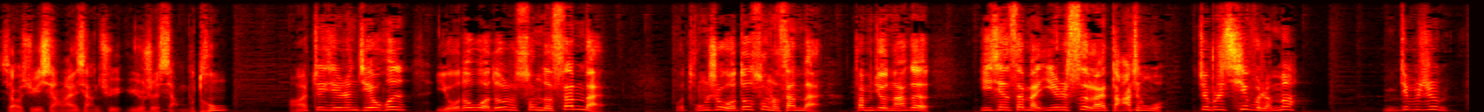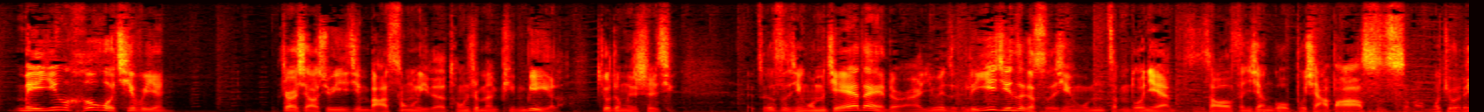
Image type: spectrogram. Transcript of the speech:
小徐想来想去，于是想不通啊，这些人结婚，有的我都是送的三百，我同事我都送了三百，他们就拿个一千三百一十四来达成我，这不是欺负人吗？你这不是美英合伙欺负人？这儿小徐已经把送礼的同事们屏蔽了，就这么个事情。这个事情我们简单一点啊，因为这个礼金这个事情，我们这么多年至少分享过不下八十次了，我觉得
